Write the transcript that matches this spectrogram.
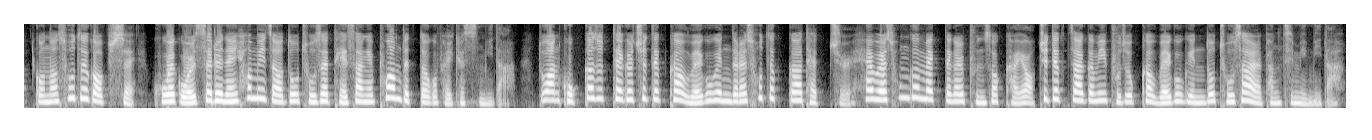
받거나 소득 없이 고액 월세를 낸 혐의자도 조세 대상에 포함됐다고 밝혔습니다. 또한 고가 주택을 취득한 외국인들의 소득과 대출, 해외 송금액 등을 분석하여 취득 자금이 부족한 외국인도 조사할 방침입니다.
